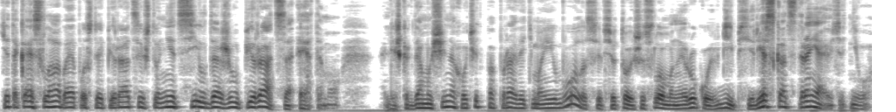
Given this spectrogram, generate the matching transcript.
Я такая слабая после операции, что нет сил даже упираться этому. Лишь когда мужчина хочет поправить мои волосы все той же сломанной рукой в гипсе, резко отстраняюсь от него.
